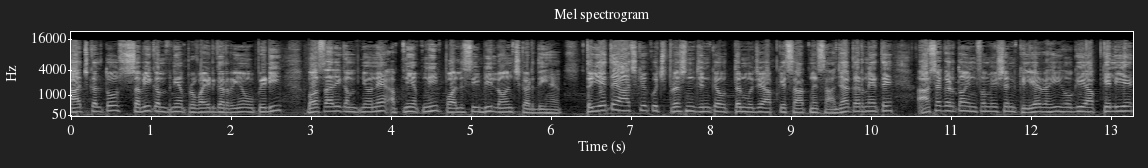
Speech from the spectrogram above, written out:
आजकल तो सभी कंपनियाँ प्रोवाइड कर रही हैं ओपीडी बहुत सारी कंपनियों ने अपनी अपनी पॉलिसी भी लॉन्च कर दी हैं। तो ये थे आज के कुछ प्रश्न जिनके उत्तर मुझे आपके साथ में साझा करने थे। आशा करता हूँ इन्फॉर्मेशन क्लियर रही होगी आपके लिए।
